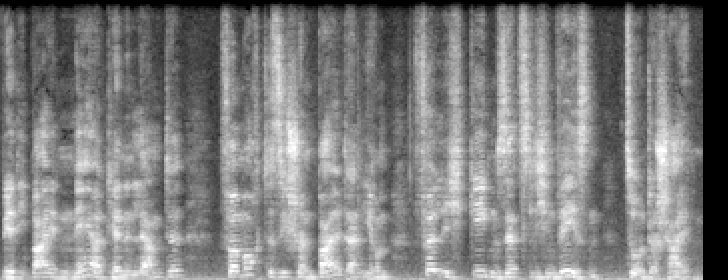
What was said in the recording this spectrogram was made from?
wer die beiden näher kennenlernte, vermochte sie schon bald an ihrem völlig gegensätzlichen Wesen zu unterscheiden.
